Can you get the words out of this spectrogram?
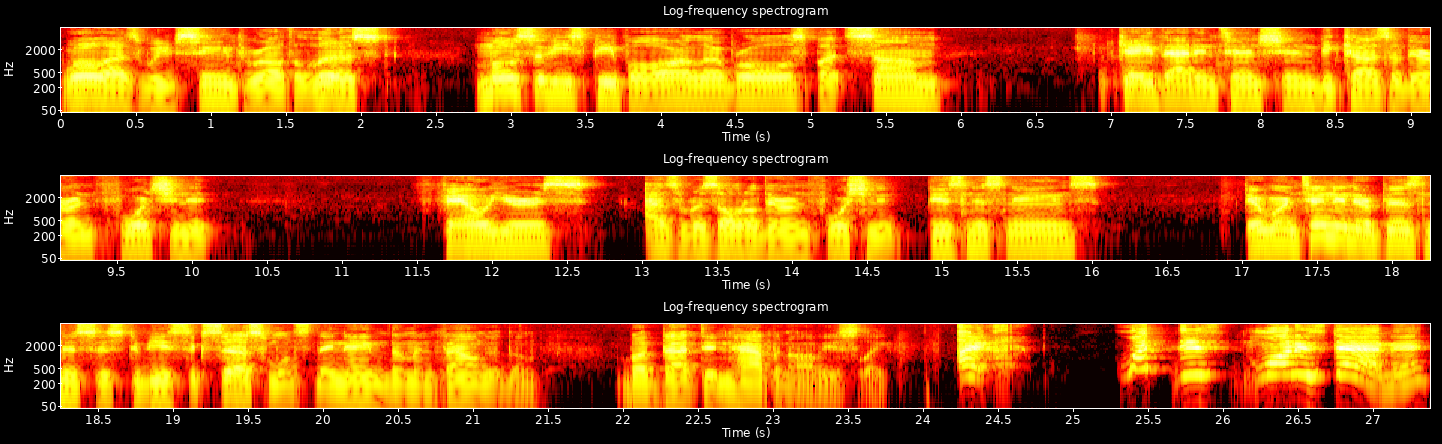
Well, as we've seen throughout the list, most of these people are liberals, but some gave that intention because of their unfortunate failures as a result of their unfortunate business names. They were intending their businesses to be a success once they named them and founded them, but that didn't happen, obviously. I, what is, what is that, man?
